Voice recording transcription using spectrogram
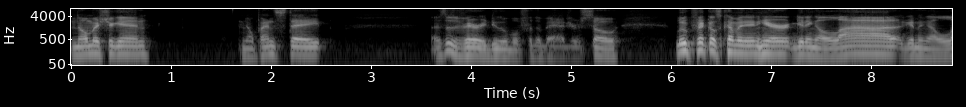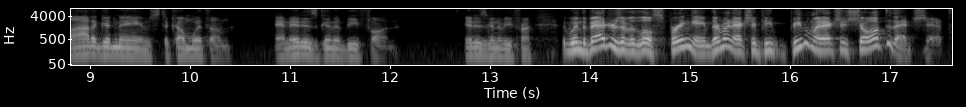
No Michigan, no Penn State. This is very doable for the Badgers. So Luke Fickell's coming in here, getting a lot, getting a lot of good names to come with them, and it is going to be fun. It is going to be fun. When the Badgers have a little spring game, there might actually people might actually show up to that shit.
